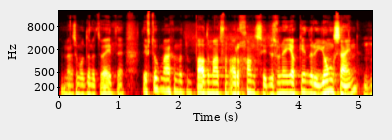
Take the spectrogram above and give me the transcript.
Mensen moeten het weten. Het heeft ook te maken met een bepaalde maat van arrogantie. Dus wanneer jouw kinderen jong zijn, Mhm.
